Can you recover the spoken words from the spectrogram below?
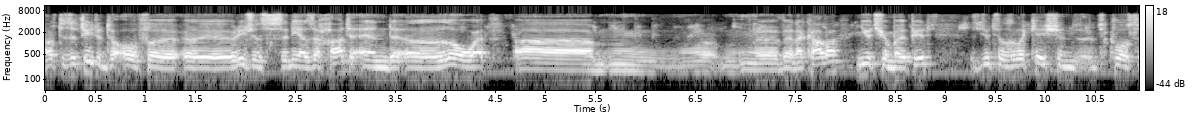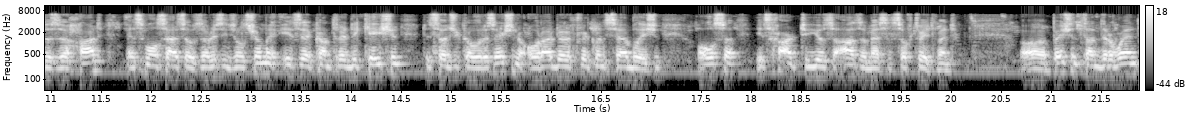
After the treatment of uh, uh, regions near the heart and lower um, vena cava, new tumor appeared. Due to the location close to the heart and small size of the residual tumor, is a contraindication to surgical resection or radiofrequency ablation. Also, it's hard to use other methods of treatment. Uh, patients underwent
